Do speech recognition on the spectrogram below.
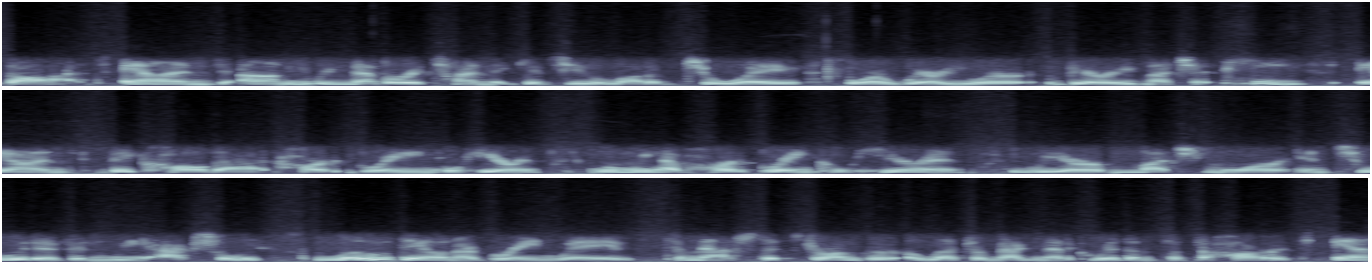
thought. And um, you remember a time that gives you a lot of joy or where you are very much at peace. And they call that heart brain coherence. When we have heart brain coherence, we are much more intuitive and we actually slow down our brain waves to match the stronger electromagnetic rhythms of the heart. And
